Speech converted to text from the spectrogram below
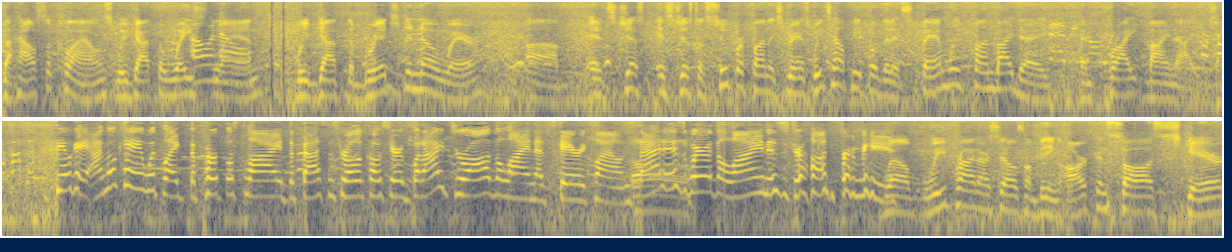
the House of Clowns. We've got the Wasteland. Oh, no. We've got the Bridge to Nowhere. Um, it's just it's just a super fun experience. We tell people that it's family fun by day and fright by night. See, okay, with like the purple slide, the fastest roller coaster, but I draw the line at Scary Clowns. Oh. That is oh. where the line is drawn for me. Well, we pride ourselves on being Arkansas scare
